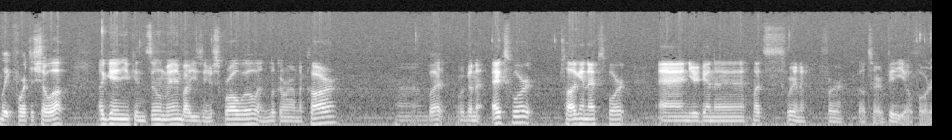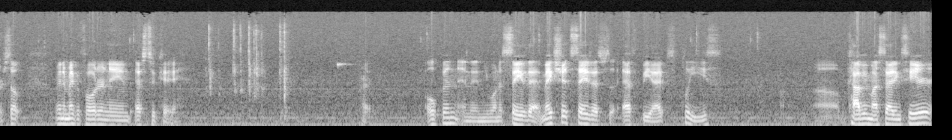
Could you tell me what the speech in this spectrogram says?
Wait for it to show up. Again, you can zoom in by using your scroll wheel and look around the car but we're gonna export, plug in export, and you're gonna let's we're gonna for go to our video folder. So we're gonna make a folder named S2K. Right. Open, and then you want to save that. Make sure it's saved as FBX, please. Um, copy my settings here.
